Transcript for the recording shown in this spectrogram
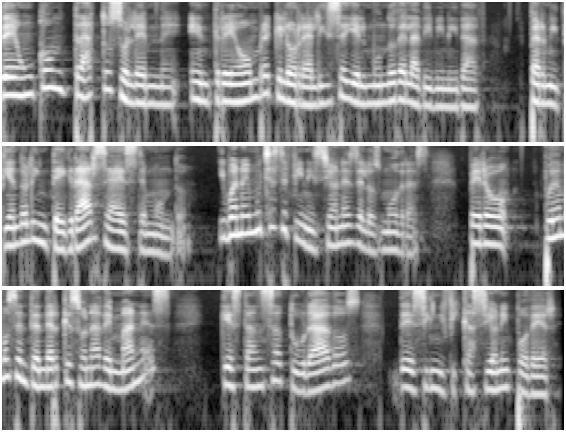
de un contrato solemne entre hombre que lo realiza y el mundo de la divinidad, permitiéndole integrarse a este mundo. Y bueno, hay muchas definiciones de los mudras, pero podemos entender que son ademanes que están saturados de significación y poder,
